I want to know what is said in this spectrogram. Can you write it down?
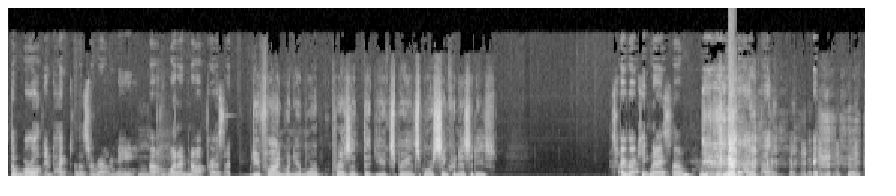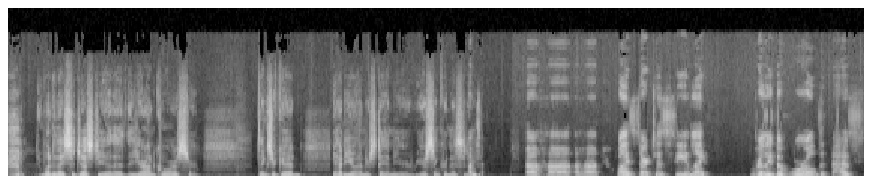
the world, impact those around me um, when I'm not present. Do you find when you're more present that you experience more synchronicities? I recognize them. What do they suggest to you that you're on course or things are good? How do you understand your your synchronicities? Uh huh. Uh huh. Well, I start to see like really the world has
